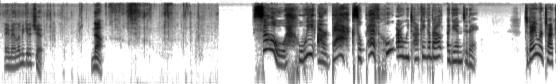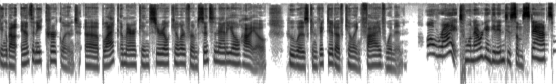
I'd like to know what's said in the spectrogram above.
Hey man, let me get a chip. No. So we are back. So Beth, who are we talking about again today? Today we're talking about Anthony Kirkland, a black American serial killer from Cincinnati, Ohio, who was convicted of killing five women. All right. Well, now we're going to get into some stats.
